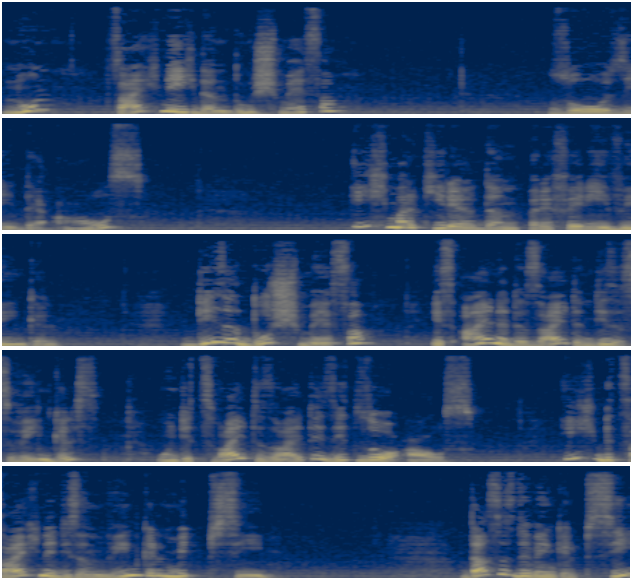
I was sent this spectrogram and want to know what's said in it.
Nun zeichne ich den Durchmesser. So sieht der aus. Ich markiere den Peripheriewinkel. Dieser Durchmesser ist eine der Seiten dieses Winkels und die zweite Seite sieht so aus. Ich bezeichne diesen Winkel mit Psi. Das ist der Winkel Psi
